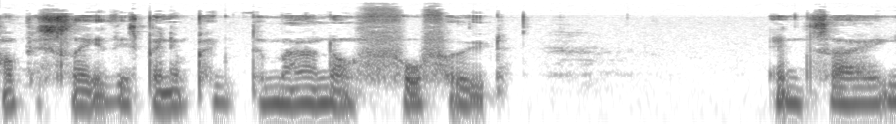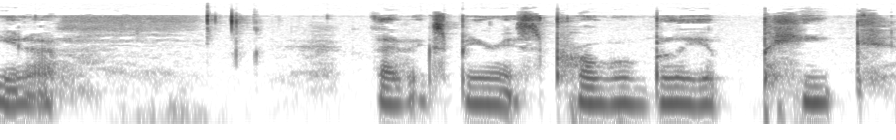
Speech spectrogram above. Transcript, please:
obviously there's been a big demand for food. And so, you know, they've experienced probably a peak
